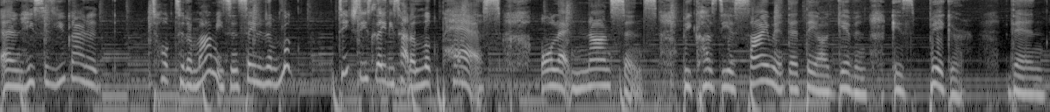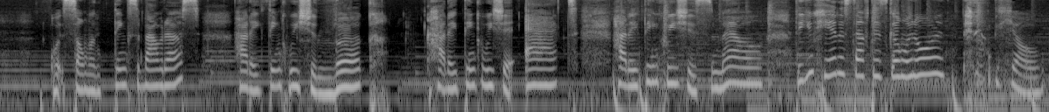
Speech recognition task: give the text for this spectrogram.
And he says you gotta talk to the mommies and say to them look teach these ladies how to look past all that nonsense because the assignment that they are given is bigger than what someone thinks about us, how they think we should look, how they think we should act, how they think we should smell. Do you hear the stuff that's going on? Yo.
